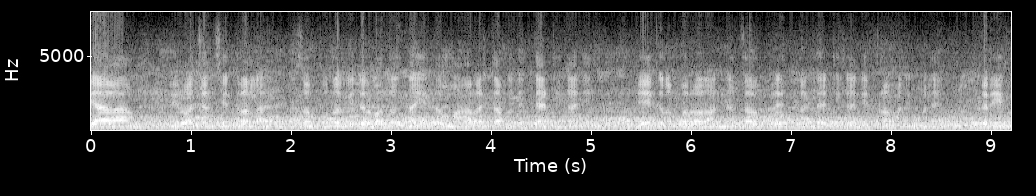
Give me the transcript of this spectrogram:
या निर्वाचन क्षेत्राला संपूर्ण विदर्भातच नाही तर महाराष्ट्रामध्ये त्या ठिकाणी एक नंबरवर आणण्याचा प्रयत्न त्या ठिकाणी प्रामाणिकपणे करीन.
